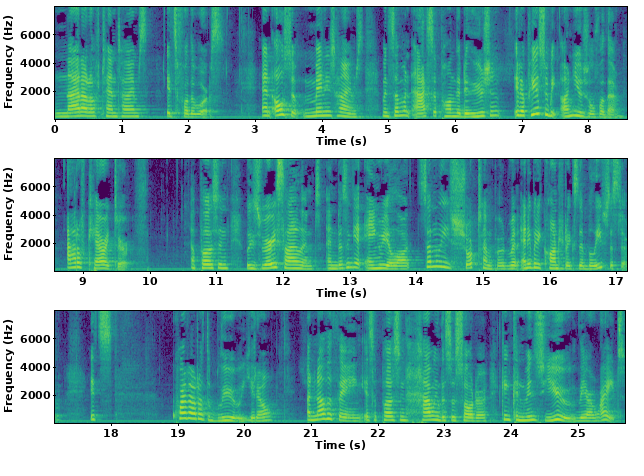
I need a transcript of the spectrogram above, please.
9 out of 10 times, it's for the worse. And also, many times, when someone acts upon the delusion, it appears to be unusual for them, out of character. A person who is very silent and doesn't get angry a lot suddenly is short tempered when anybody contradicts their belief system. It's quite out of the blue, you know? Another thing is a person having this disorder can convince you they are right,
